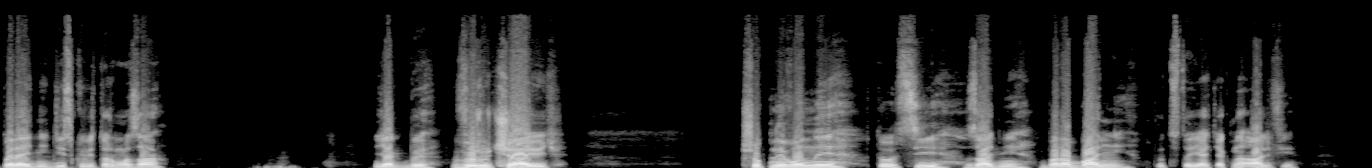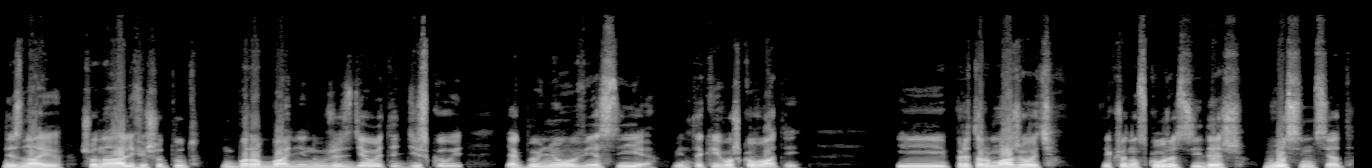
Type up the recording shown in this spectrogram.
передні дискові тормоза якби виручають. Щоб не вони, то ці задні барабанні тут стоять, як на Альфі. Не знаю, що на Альфі, що тут ну, барабанні. Ну вже зробити дисковий, якби в нього вес є, він такий важковатий. І притормажувати, якщо на скорості йдеш 80,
